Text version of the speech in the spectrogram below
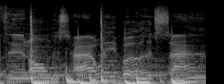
nothing on this highway but signs.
